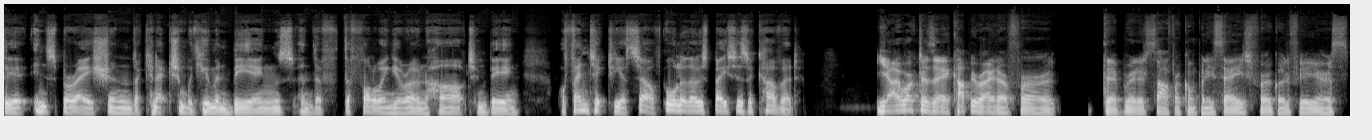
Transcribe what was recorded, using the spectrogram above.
the inspiration, the connection with human beings, and the, the following your own heart and being authentic to yourself, all of those bases are covered. Yeah, I worked as a copywriter for the British software company Sage for a good few years.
